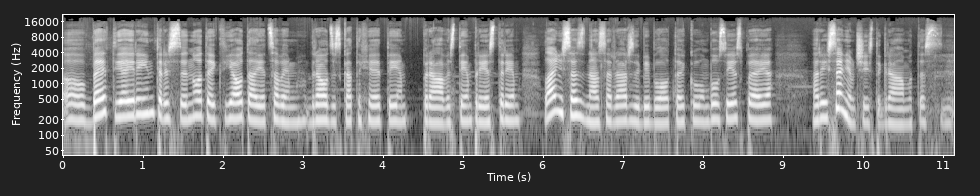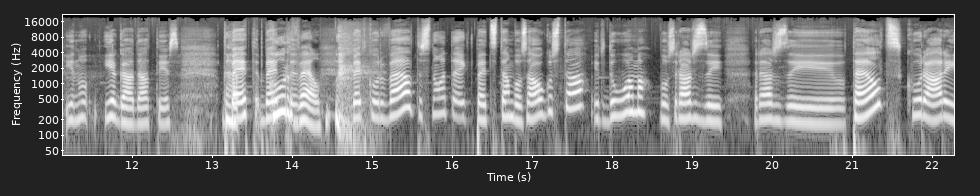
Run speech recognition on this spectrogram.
Uh, bet, ja ir interese, noteikti jautājiet saviem draudzes katehētiem, prāvestiem, priesteriem, lai viņi sazinās ar Rārzi biblioteku un būs iespēja arī saņemt šīs grāmatas, ja, nu, iegādāties. Tā, bet, bet, kur vēl? bet kur vēl, tas noteikti pēc tam būs augustā, ir doma, būs Rārzi, Rārzi telts, kurā arī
